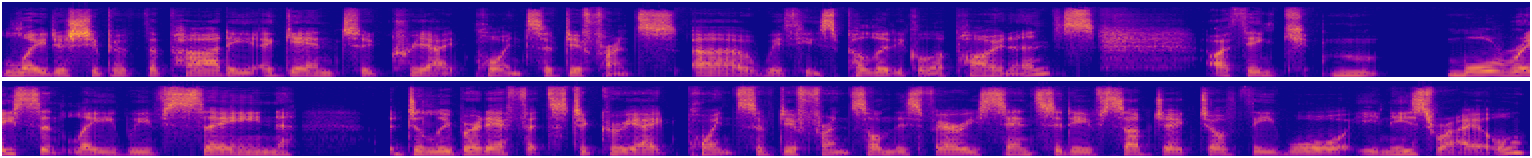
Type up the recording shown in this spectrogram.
leadership of the party, again, to create points of difference uh, with his political opponents. I think m- more recently, we've seen deliberate efforts to create points of difference on this very sensitive subject of the war in Israel.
